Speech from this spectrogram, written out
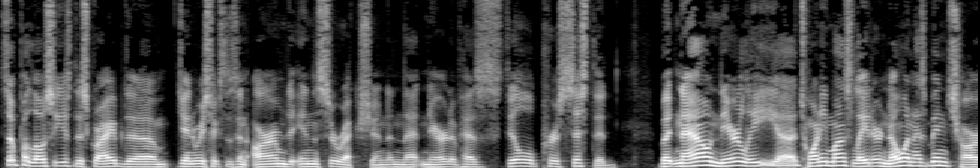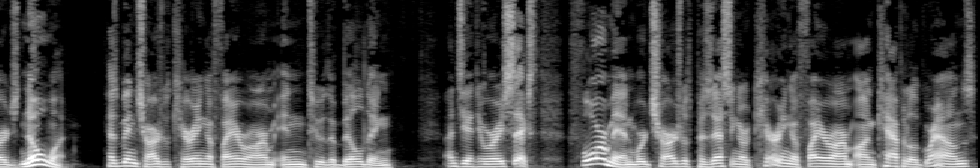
So Pelosi has described uh, January 6th as an armed insurrection, and that narrative has still persisted. But now, nearly uh, 20 months later, no one has been charged. No one has been charged with carrying a firearm into the building on January 6th. Four men were charged with possessing or carrying a firearm on Capitol grounds,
